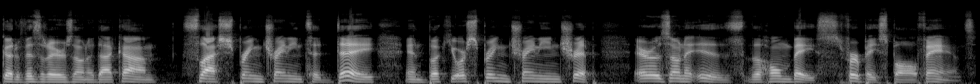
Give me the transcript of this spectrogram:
Go to visitarizona.com slash spring training today and book your spring training trip. Arizona is the home base for baseball fans.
